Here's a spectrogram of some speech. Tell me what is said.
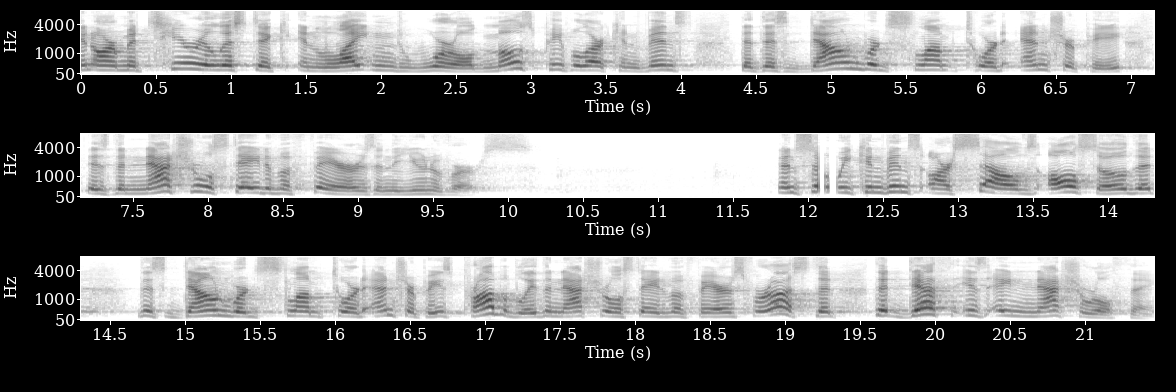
In our materialistic, enlightened world, most people are convinced that this downward slump toward entropy is the natural state of affairs in the universe. And so we convince ourselves also that this downward slump toward entropy is probably the natural state of affairs for us, that, that death is a natural thing.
